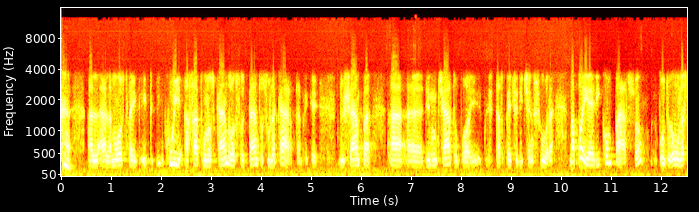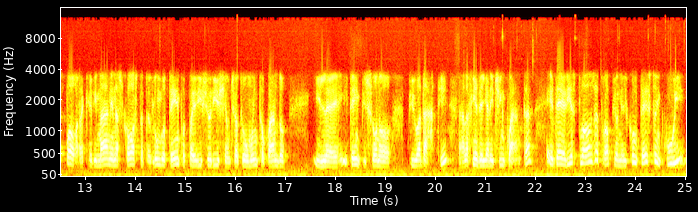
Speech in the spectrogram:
alla, alla mostra in, in, cui ha fatto uno scandalo soltanto sulla carta, perché Duchamp ha eh, denunciato poi questa specie di censura, ma poi è ricomparso appunto come una spora che rimane nascosta per lungo tempo e poi rifiorisce a un certo momento quando il, i tempi sono più adatti, alla fine degli anni 50, ed è riesplosa proprio nel contesto in cui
